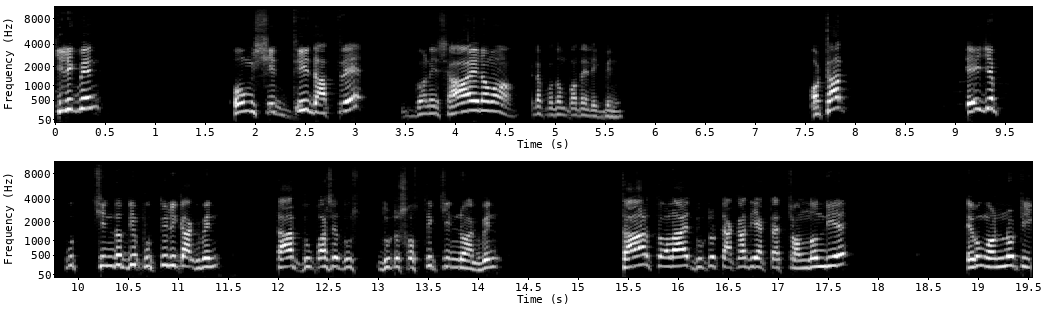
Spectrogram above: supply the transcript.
কি লিখবেন? ওং সিদ্ধি দাত্রে গণেশায় নম। এটা প্রথম পাতায় লিখবেন। অর্থাৎ এই যে সিন্দুর দিয়ে পুত্তুলিকা আঁকবেন তার দুপাশে দুটো স্বস্তিক চিহ্ন আঁকবেন, তার তলায় দুটো টাকা দিয়ে একটা চন্দন দিয়ে এবং অন্যটি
